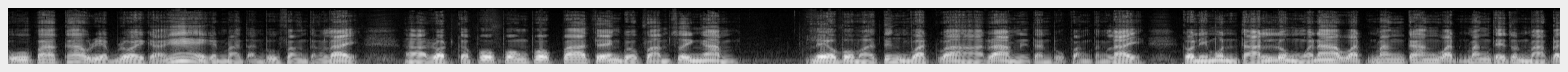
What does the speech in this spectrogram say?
ปูผ้าข้าวเรียบร้อยก็แห่กันมาท่านผู้ฟังต่างไล่อ่ารถกระโปกพงพกป้าแตงเบิกความสวยงามแล้วพอมาถึงวัดว่าหารามนี่ท่านผู้ฟังต่างไล่ก็นิมนต์ฐานลงหัวหน้าวัดมั่งกลางวัดมั่งแต่ต้นหมากก็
